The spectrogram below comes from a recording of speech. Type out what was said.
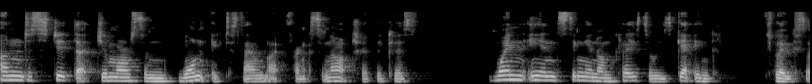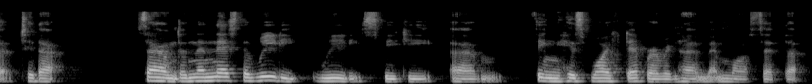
understood that Jim Morrison wanted to sound like Frank Sinatra because when Ian's singing on Closer, he's getting closer to that sound. And then there's the really, really spooky um, thing. His wife, Deborah, in her memoir, said that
